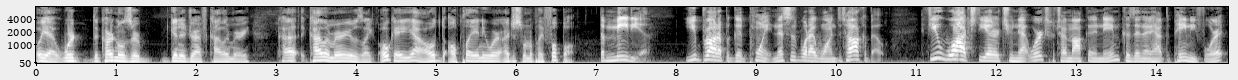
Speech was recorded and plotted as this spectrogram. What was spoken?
"Oh yeah, we're the Cardinals are gonna draft Kyler Murray." Ky- Kyler Murray was like, "Okay, yeah, I'll I'll play anywhere. I just want to play football." The media. You brought up a good point, and this is what I wanted to talk about. If you watch the other two networks, which I'm not going to name because then they have to pay me for it,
